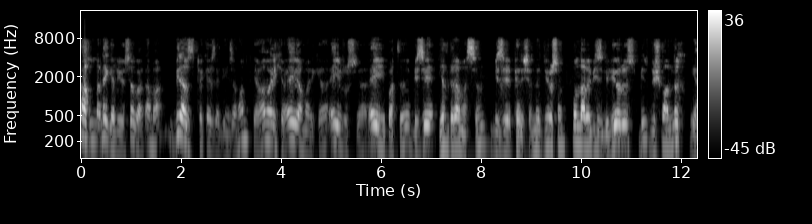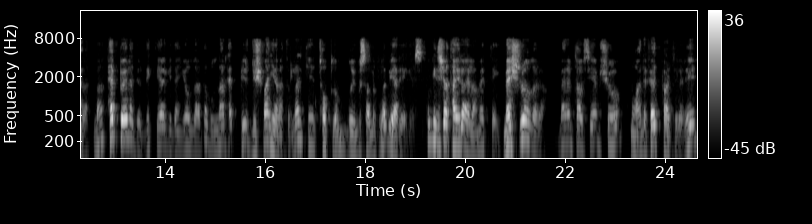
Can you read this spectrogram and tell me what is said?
Aklına ne geliyorsa var ama biraz tökezlediğin zaman ya Amerika, ey Amerika, ey Rusya, ey Batı bizi yıldıramazsın, bizi perişan ediyorsun. Bunları biz biliyoruz. Bir düşmanlık yaratma. Hep böyledir. Dikliğe giden yollarda bunlar hep bir düşman yaratırlar ki toplum duygusallıkla bir araya gelsin. Bu gidişat hayra alamet değil. Meşru olarak benim tavsiyem şu, muhalefet partileri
